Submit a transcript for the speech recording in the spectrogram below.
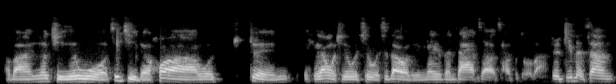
好吧？那其实我自己的话，我对，让我其实我其实我知道我应该就跟大家知道差不多吧。就基本上，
